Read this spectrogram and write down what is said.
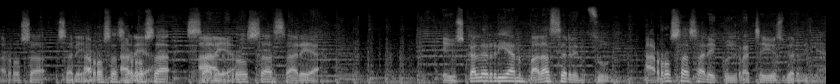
Arrosa Sarea. Arrosa Sarea. Arrosa Sarea. Arrosa Sarea. Euskal Herrian badazer entzun. Arrosa Sareko irratxaio ezberdina.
